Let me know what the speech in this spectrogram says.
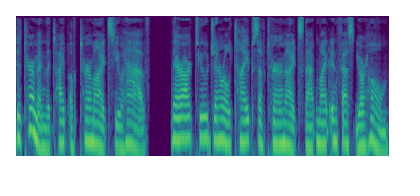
Determine the type of termites you have. There are two general types of termites that might infest your home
